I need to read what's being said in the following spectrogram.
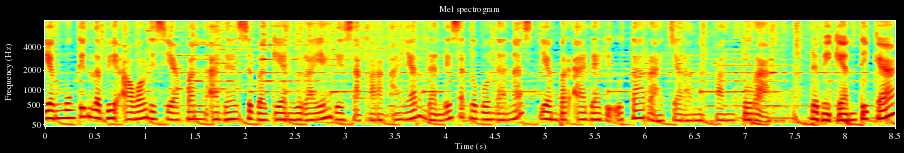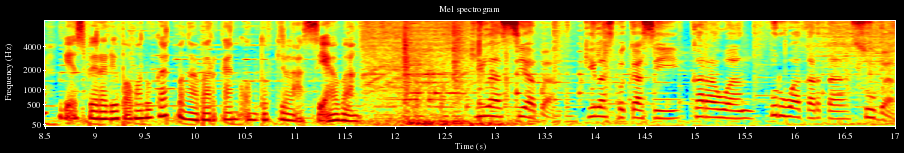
yang mungkin lebih awal disiapkan ada sebagian wilayah Desa Karanganyar dan Desa Kebondanas yang berada di utara Jalan Pantura. Demikian Tika, GSP Radio Pamanukan mengabarkan untuk Kilas Siabang. Kilas Siabang, Kilas Bekasi, Karawang, Purwakarta, Subang.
